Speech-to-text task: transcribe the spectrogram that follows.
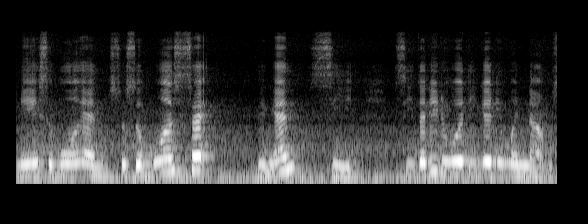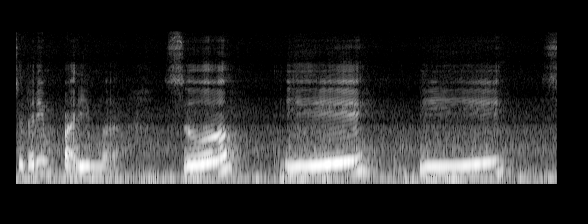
ni semua kan? So, semua set dengan C. C tadi 2, 3, 5, 6. So, tadi 4, 5. So, A, B, C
